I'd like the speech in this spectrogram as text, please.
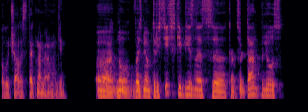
получалось стать номером один? Uh, ну, возьмем туристический бизнес, э, консультант плюс,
